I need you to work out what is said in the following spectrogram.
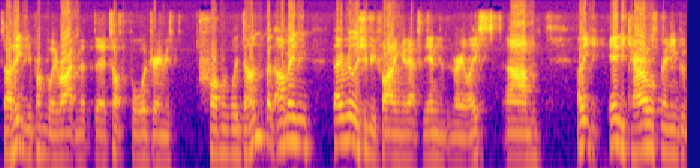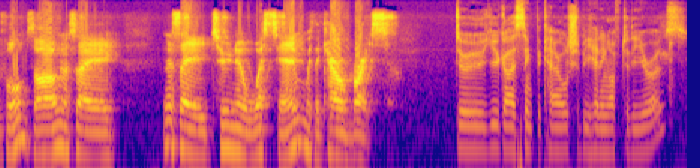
So I think you're probably right in that the top four dream is probably done. But I mean, they really should be fighting it out to the end at the very least. Um, I think Andy Carroll's been in good form, so I'm going to say I'm going to say 2 0 West Ham with a Carroll brace. Do you guys think the Carroll should be heading off to the Euros?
